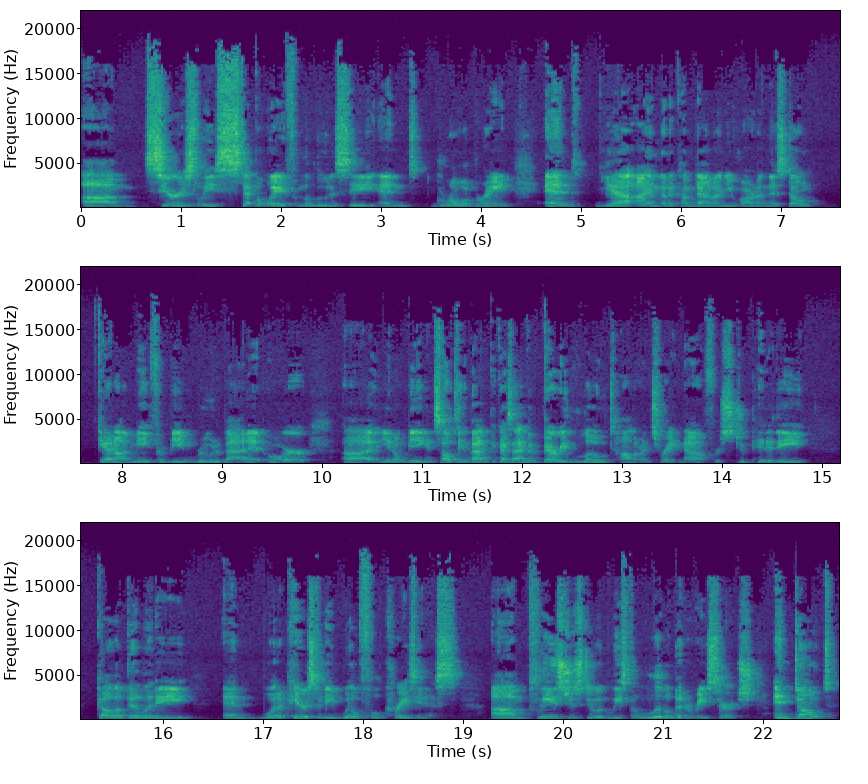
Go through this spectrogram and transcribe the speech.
Um, seriously, step away from the lunacy and grow a brain. And yeah, I am going to come down on you hard on this. Don't get on me for being rude about it or uh, you know being insulting about it because I have a very low tolerance right now for stupidity, gullibility, and what appears to be willful craziness um, please just do at least a little bit of research and don't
